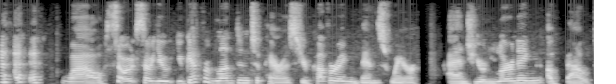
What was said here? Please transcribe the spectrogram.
wow. So so you you get from London to Paris. You're covering menswear, and you're learning about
